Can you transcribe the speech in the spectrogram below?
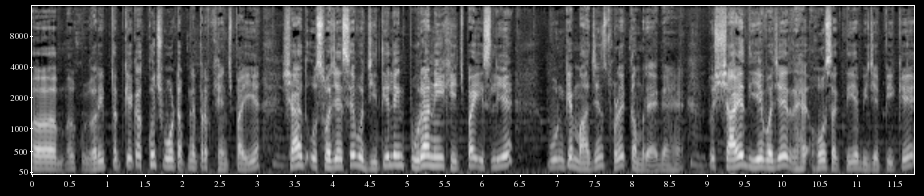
गरीब तबके का कुछ वोट अपने तरफ़ खींच पाई है हम्म। शायद उस वजह से वो जीती है लेकिन पूरा नहीं खींच पाई इसलिए वो उनके मार्जिन थोड़े कम रह गए हैं। तो शायद ये वजह हो सकती है बीजेपी के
